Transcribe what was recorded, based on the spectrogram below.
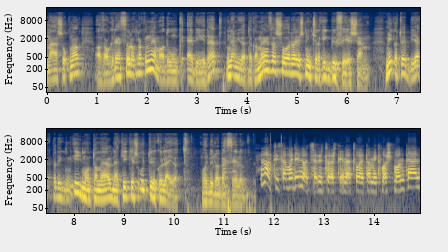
másoknak, az agresszoroknak nem adunk ebédet, nem jöhetnek a menzasorra, és nincs nekik büfé sem. Még a többiek pedig így mondtam el nekik, és úgy tűnik, hogy lejött hogy miről beszélünk. Na, azt hiszem, hogy egy nagyszerű történet volt, amit most mondtál,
